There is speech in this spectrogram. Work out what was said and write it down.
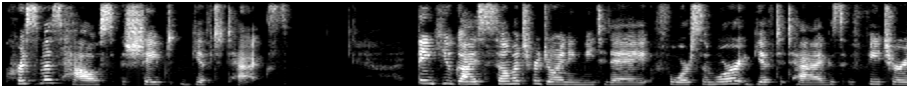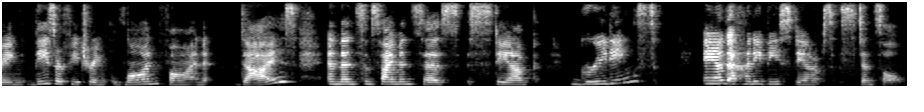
Christmas house shaped gift tags. Thank you guys so much for joining me today for some more gift tags featuring, these are featuring Lawn Fawn dies and then some Simon Says stamp greetings and a Honeybee Stamps stencil.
